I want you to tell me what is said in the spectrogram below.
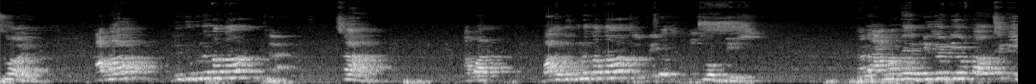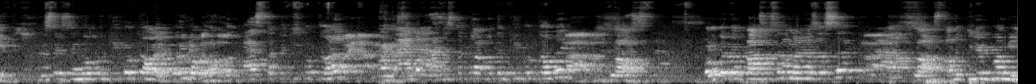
ছয়। আবার দুই দুগুণে কত? চার। আবার বারো দুগুণে কত? চব্বিশ। তাহলে আমাদের বিজয় নিয়মটা হচ্ছে কি? নিচের চিহ্নগুলো কি করতে হয়? পরিবর্তন প্লাস থাকলে কি করতে হয়? মাইনাস থাকলে আমাদের কি করতে হবে? প্লাস এটা প্লাস আছে না মাইনাস আছে? প্লাস তাহলে কি লিখব আমি?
